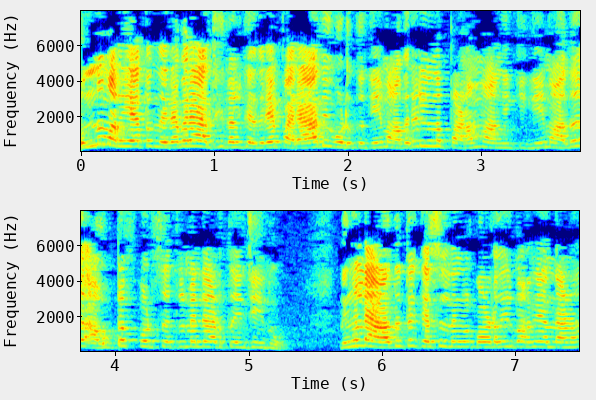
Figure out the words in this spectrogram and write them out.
ഒന്നും അറിയാത്ത നിരപരാധികൾക്കെതിരെ പരാതി കൊടുക്കുകയും അവരിൽ നിന്ന് പണം വാങ്ങിക്കുകയും അത് ഔട്ട് ഓഫ് കോർട്ട് സെറ്റിൽമെന്റ് നടത്തുകയും ചെയ്യുന്നു. നിങ്ങളുടെ ആദ്യത്തെ കേസിൽ നിങ്ങൾ കോടതിയിൽ പറഞ്ഞ എന്താണ്?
